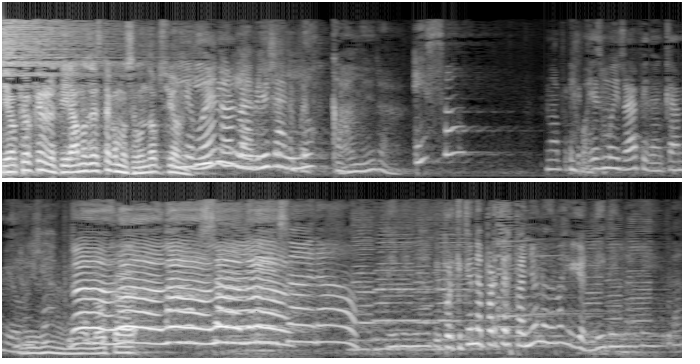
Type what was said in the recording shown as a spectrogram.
Yo creo que retiramos esta como segunda opción. Qué bueno, la vida loca. Eso. No, porque es muy rápido en cambio. Una loca. Inside out. Living la vida. Y porque tiene una parte española además y yo living la vida.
